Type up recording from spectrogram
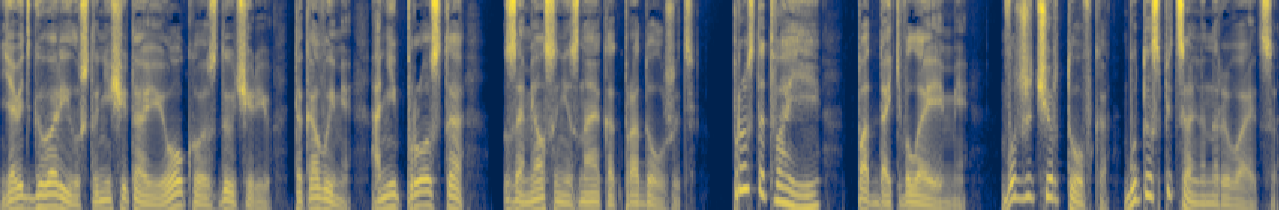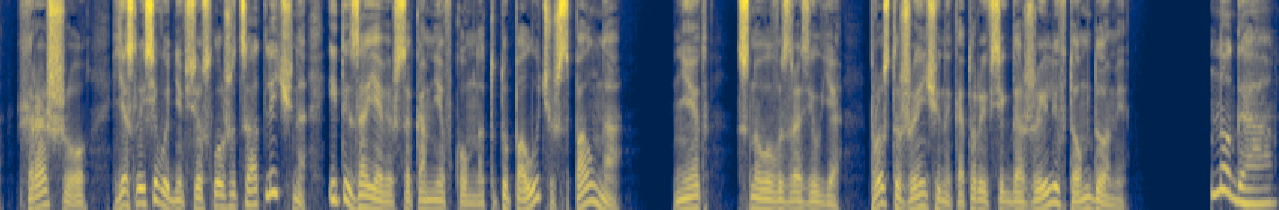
Я ведь говорил, что не считаю Иоко с дочерью таковыми. Они просто... Замялся, не зная, как продолжить. «Просто твои», — поддакивала Эмми. «Вот же чертовка, будто специально нарывается. Хорошо, если сегодня все сложится отлично, и ты заявишься ко мне в комнату, то получишь сполна». «Нет», — снова возразил я, — «просто женщины, которые всегда жили в том доме». «Ну да,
